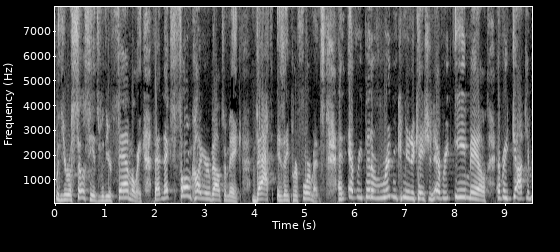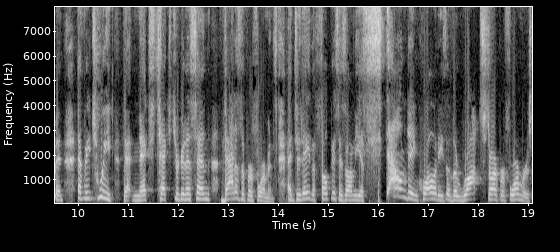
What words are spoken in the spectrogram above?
with your associates, with your family, that next phone call you're about to make, that is a performance. And every bit of written communication, every email, every document, every tweet, that next text you're going to send, that is a performance. And today the focus is on the astounding qualities of the rock star performers.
